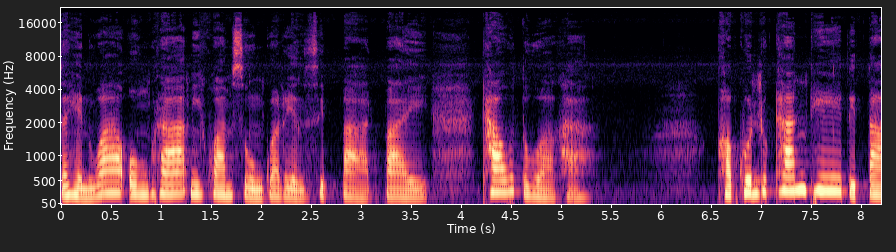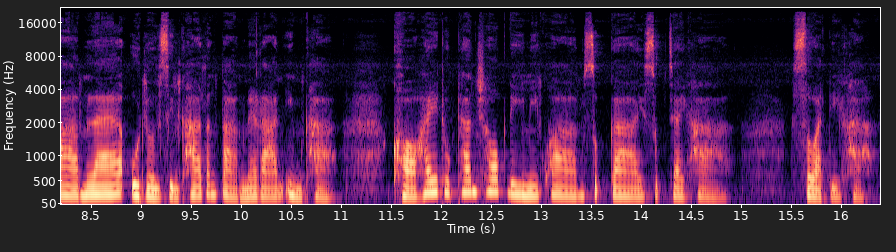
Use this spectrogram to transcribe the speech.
จะเห็นว่าองค์พระมีความสูงกว่าเหรียญ10 บาทไปเท่าตัวค่ะ ขอบคุณทุกท่านที่ติดตามและอุดหนุนสินค้าต่างๆ ในร้านอิ่มค่ะ ขอให้ทุกท่านโชคดีมีความสุขกายสุขใจค่ะ สวัสดีค่ะ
